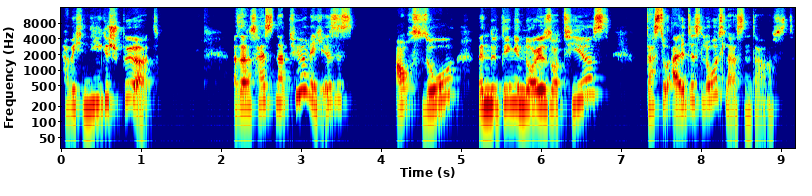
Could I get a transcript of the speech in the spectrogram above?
habe ich nie gespürt. Also das heißt, natürlich ist es auch so, wenn du Dinge neu sortierst, dass du Altes loslassen darfst.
